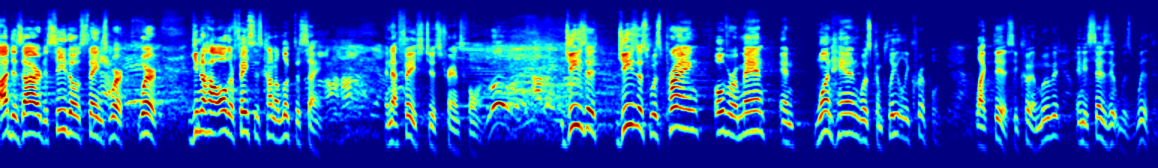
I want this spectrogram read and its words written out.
I desire to see those things where, where you know how all their faces kind of look the same and that face just transformed. Jesus, Jesus was praying over a man, and one hand was completely crippled, like this. He couldn't move it, and he says it was withered.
